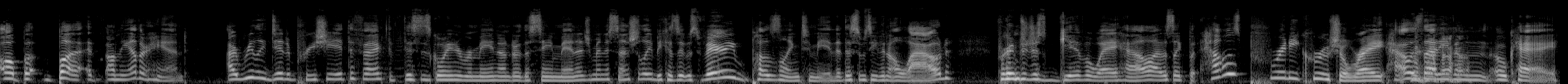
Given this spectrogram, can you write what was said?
oh but but on the other hand I really did appreciate the fact that this is going to remain under the same management essentially because it was very puzzling to me that this was even allowed for him to just give away hell. I was like, but hell is pretty crucial, right? How is that even okay?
